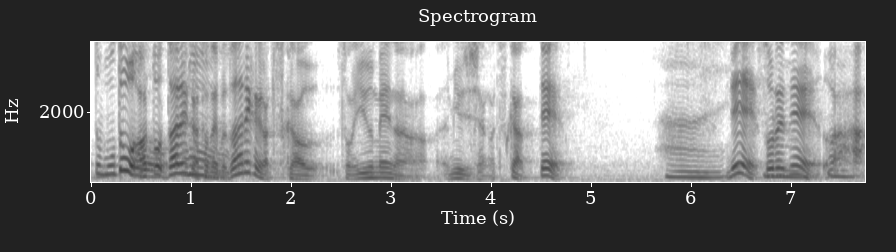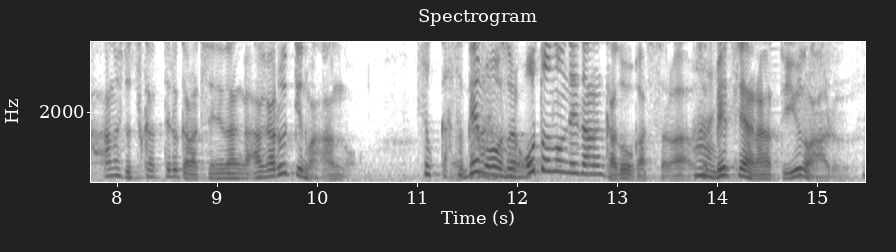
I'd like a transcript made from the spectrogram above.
ともっと、とあと誰かうん例えば誰かが使うその有名なミュージシャンが使ってはい。でそれで、うわーあの人使ってるからって値段が上がるっていうのはあんの？そっかそっか。でもそれうん音の値段かどうかって言ったら、い。それ別やなっていうのはある、う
